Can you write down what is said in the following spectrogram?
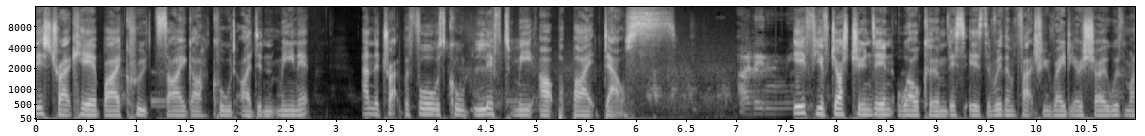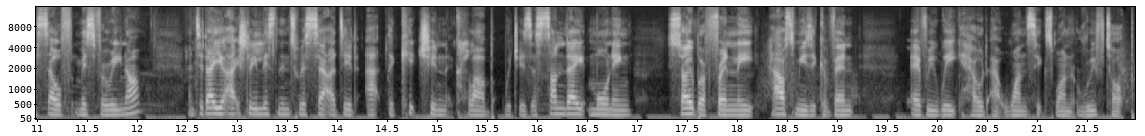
This track here by Kreutziger called I Didn't Mean It. And the track before was called Lift Me Up by Douse. If you've just tuned in, welcome. This is the Rhythm Factory radio show with myself, Miss Farina. And today you're actually listening to a set I did at the Kitchen Club, which is a Sunday morning sober friendly house music event every week held at 161 Rooftop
